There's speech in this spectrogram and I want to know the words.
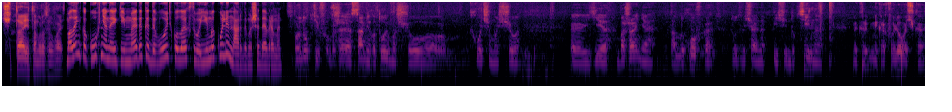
читай, там розвивай. Маленька кухня, на якій медики дивують колег своїми кулінарними шедеврами. З продуктів вже самі готуємо, що хочемо, що е, є бажання, там духовка, тут звичайна піч індукційна, мікро- мікрохвильовочка.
